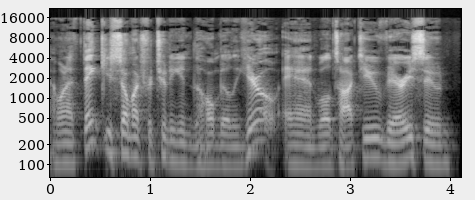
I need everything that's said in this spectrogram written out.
I want to thank you so much for tuning into the Home Building Hero, and we'll talk to you very soon.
